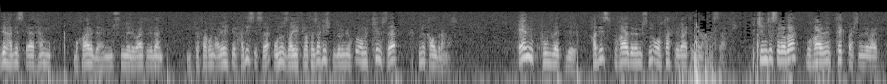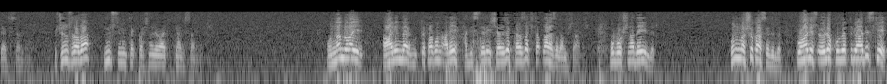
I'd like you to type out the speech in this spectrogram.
bir hadis eğer hem Bukhari'de hem Müslim'de rivayet edilen müttefakun aleyh bir hadis ise onu zayıflatacak hiçbir durum yoktur. Onu kimse hükmünü kaldıramaz. En kuvvetli hadis Bukhari'de ve Müslim'in ortak rivayet edilen hadislerdir. İkinci sırada Bukhari'nin tek başına rivayet ettiği hadislerdir. Üçüncü sırada Müslim'in tek başına rivayet ettiği hadislerdir. Ondan dolayı alimler muttefakun aleyh hadisleri içerecek tarzda kitaplar hazırlamışlardır. Bu boşuna değildir. Bununla şu kastedilir. Bu hadis öyle kuvvetli bir hadis ki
